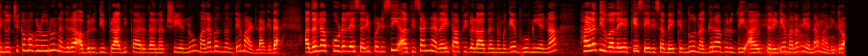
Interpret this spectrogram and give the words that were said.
ಇಂದು ಚಿಕ್ಕಮಗಳೂರು ನಗರ ಅಭಿವೃದ್ಧಿ ಪ್ರಾಧಿಕಾರದ ನಕ್ಷೆಯನ್ನು ಮನಬಂದಂತೆ ಮಾಡಲಾಗಿದೆ. ಅದನ್ನು ಕೂಡಲೇ ಸರಿಪಡಿಸಿ ಅತಿ ಸಣ್ಣ ರೈತಾಪಿಗಳಾದ ನಮಗೆ ಭೂಮಿಯನ್ನ ಹಳದಿ ವಲಯಕ್ಕೆ ಸೇರಿಸಬೇಕೆಂದು ನಗರಾಭಿವೃದ್ಧಿ ಆಯುಕ್ತರಿಗೆ ಮನವಿಯನ್ನ ಮಾಡಿದ್ರು.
